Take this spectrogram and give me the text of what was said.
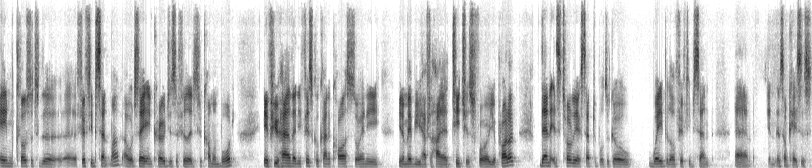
aim closer to the uh, 50% mark. I would say encourages affiliates to come on board. If you have any physical kind of costs or any, you know, maybe you have to hire teachers for your product, then it's totally acceptable to go way below 50% um, in, in some cases.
